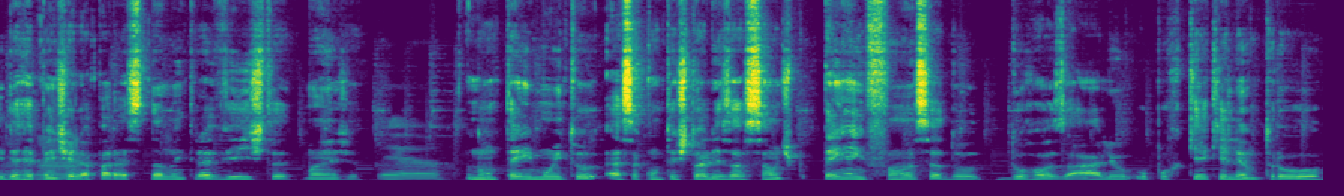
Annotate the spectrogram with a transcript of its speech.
E de Uhum. repente ele aparece dando entrevista, manja. É. Não tem muito essa contextualização. Tipo, tem a infância do, do Rosário, o porquê que ele entrou,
